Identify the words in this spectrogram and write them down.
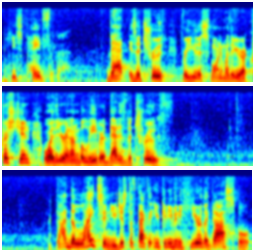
And He's paid for that. That is a truth for you this morning. Whether you're a Christian or whether you're an unbeliever, that is the truth. God delights in you. Just the fact that you can even hear the gospel,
